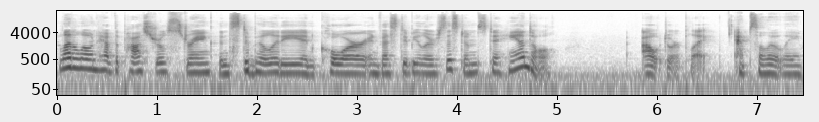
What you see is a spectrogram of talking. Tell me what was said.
let alone have the postural strength and stability and core and vestibular systems to handle outdoor play. Absolutely.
